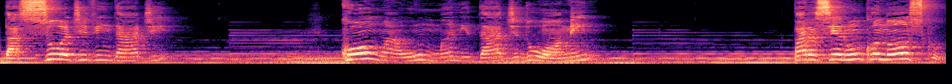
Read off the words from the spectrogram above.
da sua divindade com a humanidade do homem para ser um conosco.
